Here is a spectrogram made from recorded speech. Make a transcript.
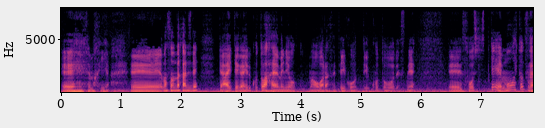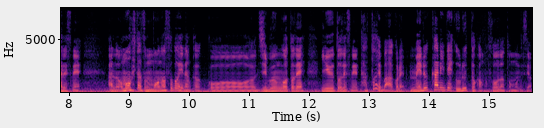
えー、まあいや、えー、まあそんな感じで、相手がいることは早めに、まあ、終わらせていこうっていうことをですね。えー、そしてもう一つがですね、あの、もう一つものすごいなんかこう、自分ごとで言うとですね、例えばこれメルカリで売るとかもそうだと思うんですよ。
